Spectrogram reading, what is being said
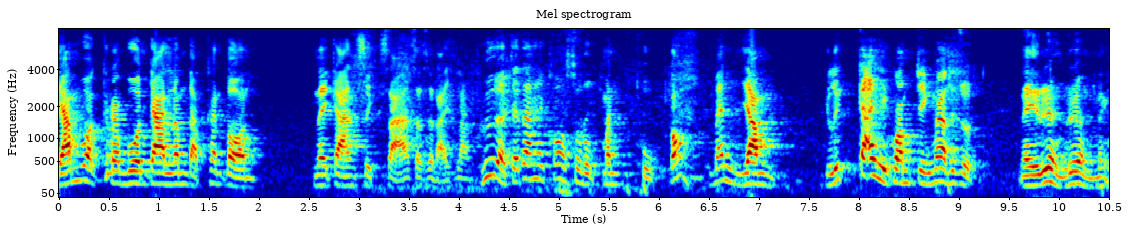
ย้ำว่ากระบวนการลำดับขั้นตอน ในการศึกษาศาสนาอิสลามเพื่อจะได้ให้ข้อสรุปมันถูกต้องแม่นยำหรือใกล้ความจริงมากที่สุดในเรื่องเรื่องหนึ่ง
